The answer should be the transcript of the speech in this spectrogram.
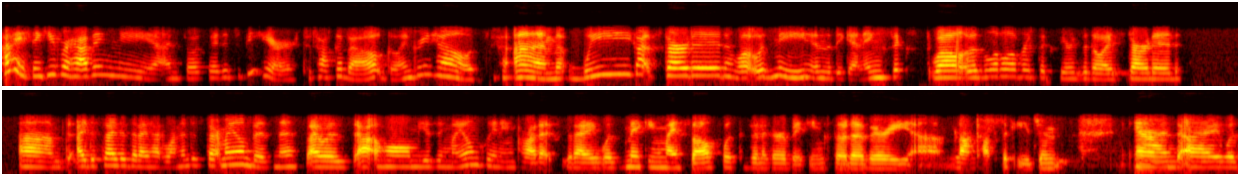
Hi, thank you for having me. I'm so excited to be here to talk about Going Greenhouse. Um, we got started, well, it was me in the beginning, six, well, it was a little over six years ago. I started, um, I decided that I had wanted to start my own business. I was at home using my own cleaning products that I was making myself with vinegar, baking soda, very um, non toxic agents. And I was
